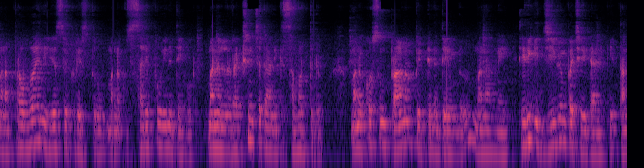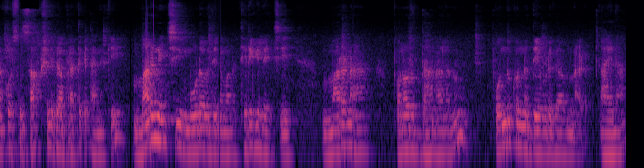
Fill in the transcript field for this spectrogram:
మన ప్రభు అయిన యేసుక్రీస్తు మనకు సరిపోయిన దేవుడు. మనల్ని రక్షించడానికి సమర్థుడు. మన కోసం ప్రాణం పెట్టిన దేవుడు మనల్ని తిరిగి జీవింప చేయడానికి తన కోసం సాక్షులుగా బ్రతకటానికి మరణించి మూడవ దినమున తిరిగి లేచి మరణ పునరుద్ధానాలను పొందుకున్న దేవుడుగా ఉన్నాడు. ఆయన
